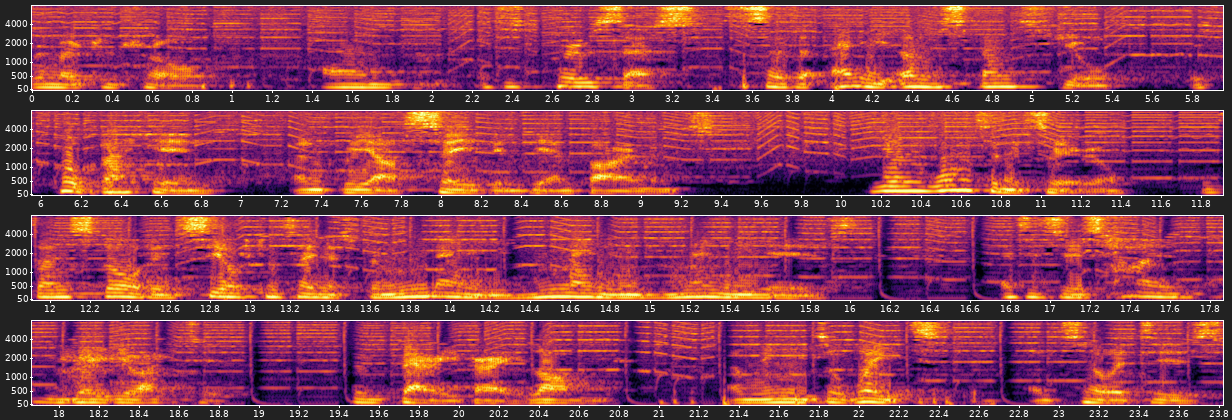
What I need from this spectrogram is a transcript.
remote control and it is processed so that any unspent fuel is put back in and we are saving the environment. The unwanted material is then stored in sealed containers for many, many, many years, as it is highly radioactive for very, very long, and we need to wait until it is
